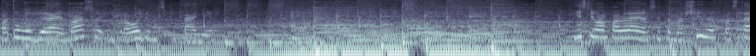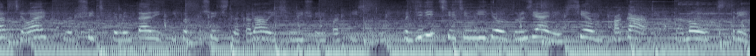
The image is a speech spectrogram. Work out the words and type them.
Потом убираем массу и проводим испытания. Если вам понравилась эта машина, поставьте лайк, напишите комментарий и подпишитесь на канал, если вы еще не подписаны. Поделитесь этим видео с друзьями. Всем пока, до новых встреч!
